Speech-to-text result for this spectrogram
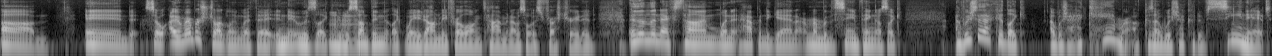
Um, and so I remember struggling with it, and it was like it was something that like weighed on me for a long time, and I was always frustrated. And then the next time when it happened again, I remember the same thing. I was like, I wish that I could like I wish I had a camera because I wish I could have seen it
